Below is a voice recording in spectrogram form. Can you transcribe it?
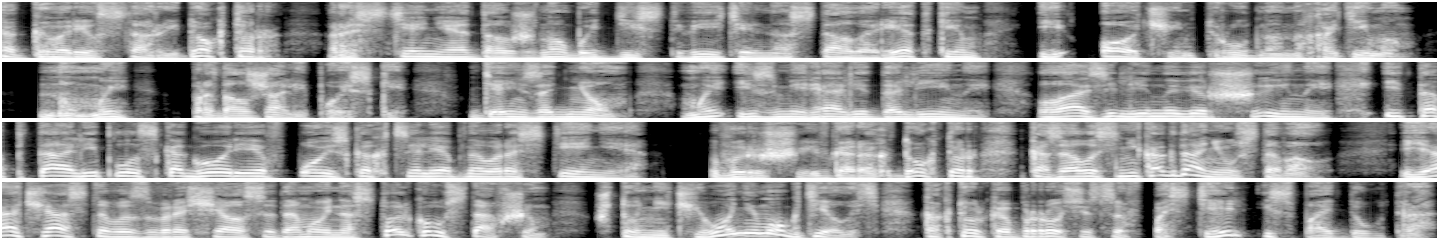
Как говорил старый доктор, растение должно быть действительно стало редким и очень трудно находимым. Но мы продолжали поиски. День за днем мы измеряли долины, лазили на вершины и топтали плоскогорье в поисках целебного растения. Выросший в горах доктор, казалось, никогда не уставал. Я часто возвращался домой настолько уставшим, что ничего не мог делать, как только броситься в постель и спать до утра.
